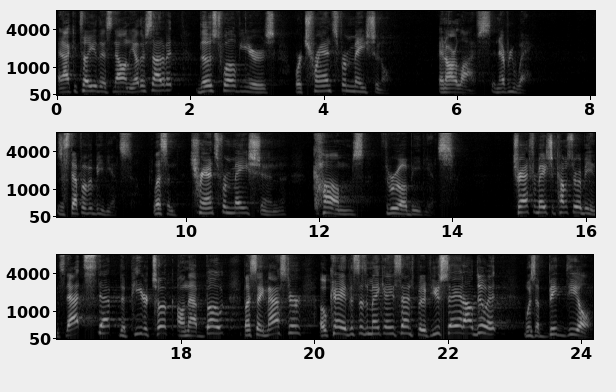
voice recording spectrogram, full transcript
And I can tell you this now on the other side of it, those 12 years were transformational in our lives in every way. It was a step of obedience. Listen, transformation comes through obedience. Transformation comes through obedience. That step that Peter took on that boat by saying, Master, okay, this doesn't make any sense, but if you say it, I'll do it, was a big deal.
